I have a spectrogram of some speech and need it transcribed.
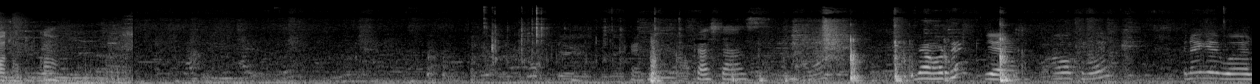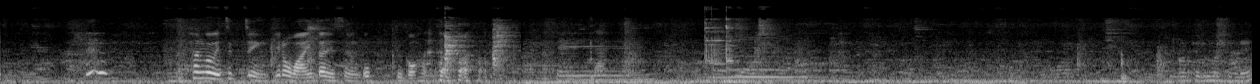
뭐가 좋을까? Gracias. Yeah. Okay. Can I get one? 한국의 특징. 이런 와인잔 있으면 꼭 그거 한다. 아, 되게 맛인데?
